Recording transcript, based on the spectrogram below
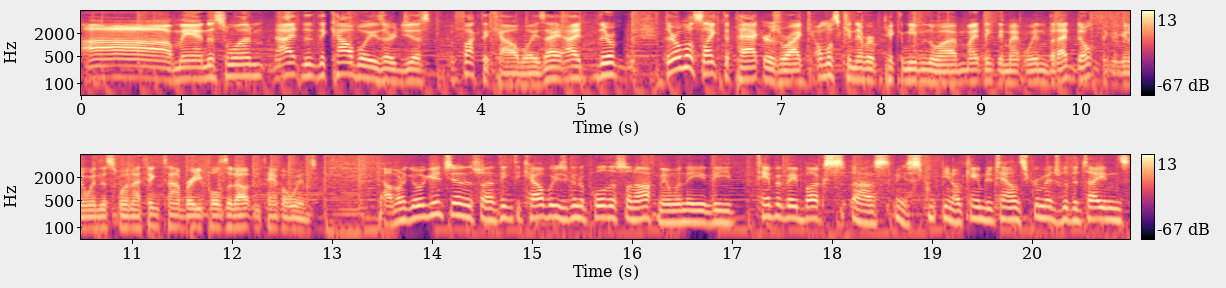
Ah, man, this one. I, the, the Cowboys are just fuck the Cowboys. I, I, they're they're almost like the Packers, where I almost can never pick them, even though I might think they might win. But I don't think they're going to win this one. I think Tom Brady pulls it out and Tampa wins. I'm gonna go against you on this one. I think the Cowboys are gonna pull this one off, man. When the the Tampa Bay Bucks, uh, you know, sc- you know, came to town scrimmage with the Titans,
